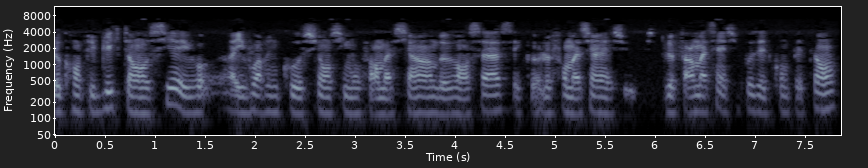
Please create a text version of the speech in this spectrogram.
le grand public tend aussi à y, voir une caution. Si mon pharmacien me vend ça, c'est que le pharmacien est, le pharmacien est supposé être compétent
